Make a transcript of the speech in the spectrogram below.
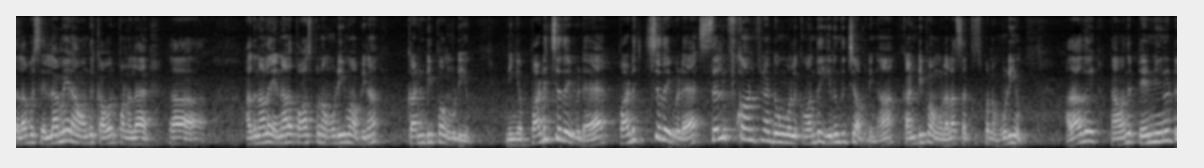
சிலபஸ் எல்லாமே நான் வந்து கவர் பண்ணலை. அதனால் என்னால் பாஸ் பண்ண முடியுமா அப்படின்னா கண்டிப்பாக முடியும். நீங்கள் படித்ததை விட படித்ததை விட செல்ஃப் கான்ஃபிடென்ட் உங்களுக்கு வந்து இருந்துச்சு அப்படின்னா கண்டிப்பாக உங்களால் சக்ஸஸ் பண்ண முடியும். அதாவது நான் வந்து டென் யூனிட்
